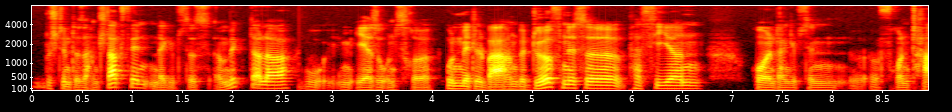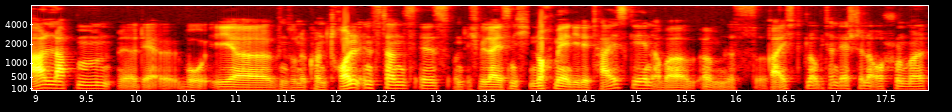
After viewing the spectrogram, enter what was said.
bestimmte Sachen stattfinden. Da gibt es das Amygdala, wo eben eher so unsere unmittelbaren Bedürfnisse passieren. Und dann gibt es den äh, Frontallappen, äh, der, wo eher so eine Kontrollinstanz ist. Und ich will da jetzt nicht noch mehr in die Details gehen, aber ähm, das reicht, glaube ich, an der Stelle auch schon mal.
